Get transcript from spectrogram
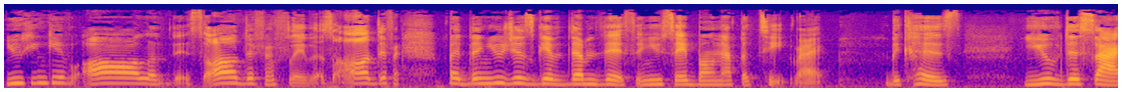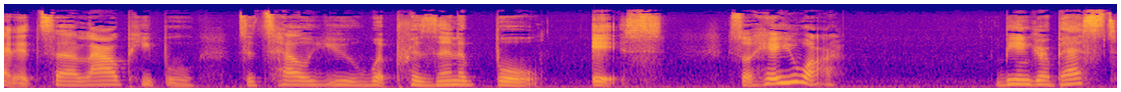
You can give all of this, all different flavors, all different. But then you just give them this and you say bon appetit, right? Because You've decided to allow people to tell you what presentable is. So here you are, being your best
